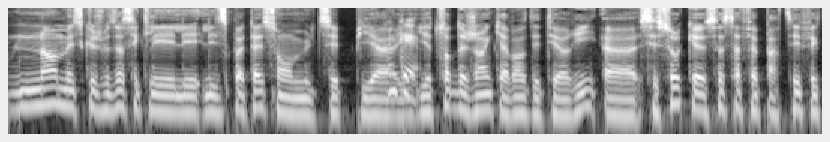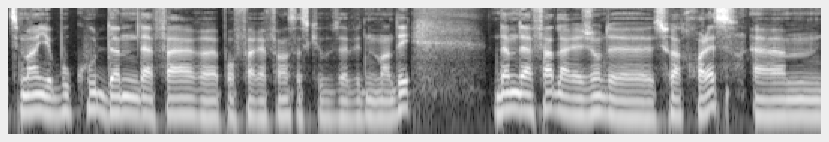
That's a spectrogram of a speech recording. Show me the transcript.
non, mais ce que je veux dire, c'est que les, les, les, hypothèses sont multiples. Puis euh, il y, a toutes sortes de gens qui avancent des théories. Euh, c'est sûr que ça, ça fait partie. Effectivement, il y a beaucoup d'hommes d'affaires, euh, pour faire référence à ce que vous avez demandé, d'hommes d'affaires de la région de Ciudad Juárez, euh,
